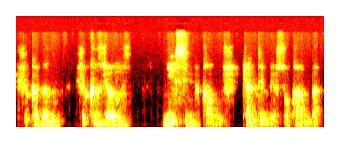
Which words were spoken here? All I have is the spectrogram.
şu kadın, şu kızcağız niye sinip kalmış kentin bir sokağında?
